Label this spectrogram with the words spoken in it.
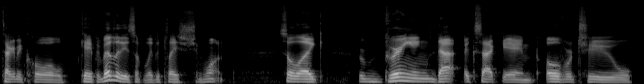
technical capabilities of like the PlayStation One. So like bringing that exact game over to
